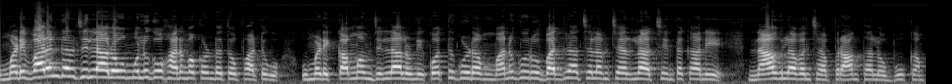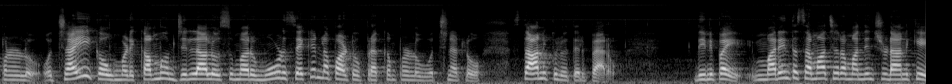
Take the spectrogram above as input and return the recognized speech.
ఉమ్మడి వరంగల్ జిల్లాలో ములుగు హనుమకొండతో పాటు ఉమ్మడి ఖమ్మం జిల్లాలోని కొత్తగూడెం మనుగురు భద్రాచలం చెర్ల చింతకాని నాగులవంచ ప్రాంతాల్లో భూకంపనలు వచ్చాయి. ఇక ఉమ్మడి ఖమ్మం జిల్లాలో సుమారు మూడు సెకండ్ల పాటు ప్రకంపనలు వచ్చినట్లు స్థానికులు తెలిపారు. దీనిపై మరింత సమాచారం అందించడానికి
